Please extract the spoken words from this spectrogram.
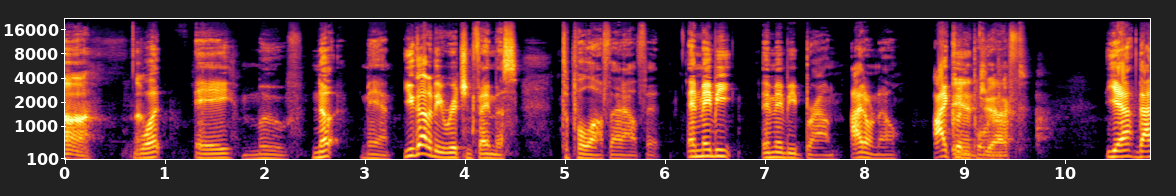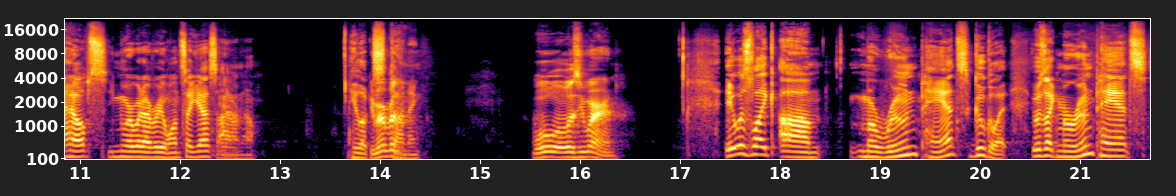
Uh What a move. No, man, you got to be rich and famous to pull off that outfit. And maybe it may be brown. I don't know. I couldn't and pull it off. Yeah, that helps. You can wear whatever he wants, I guess. I don't know. He looked stunning. Well, what was he wearing? It was like um maroon pants. Google it. It was like maroon pants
